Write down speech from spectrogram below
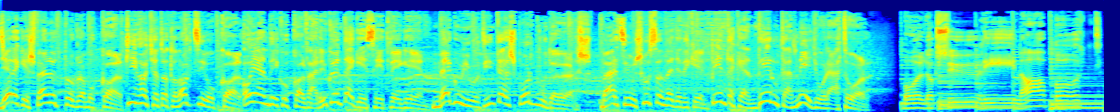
Gyerek és felnőtt programokkal, kihagyhatatlan akciókkal, ajándékokkal várjuk Önt egész hétvégén. Megújult Intersport Budaörs. Március 24-én pénteken délután 4 órától. Boldog szülinapot,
